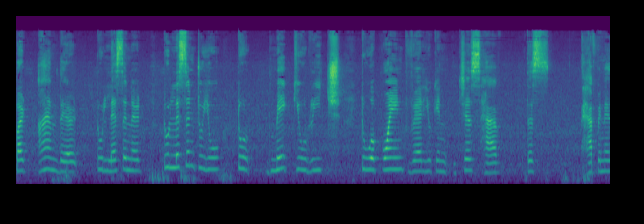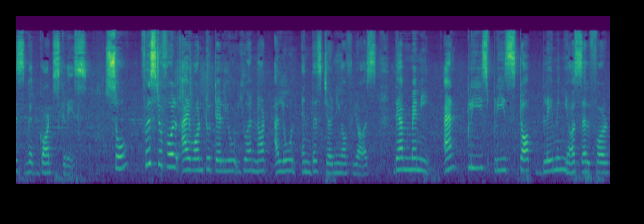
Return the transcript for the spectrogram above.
but I am there to lessen it, to listen to you, to make you reach to a point where you can just have this happiness with God's grace. So, First of all, I want to tell you, you are not alone in this journey of yours. There are many, and please, please stop blaming yourself for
